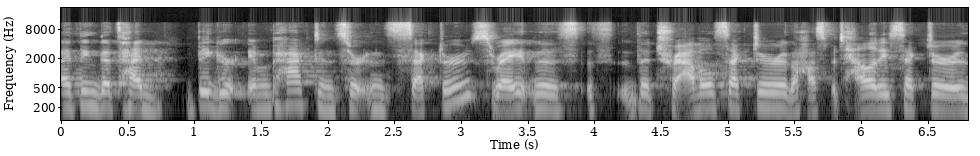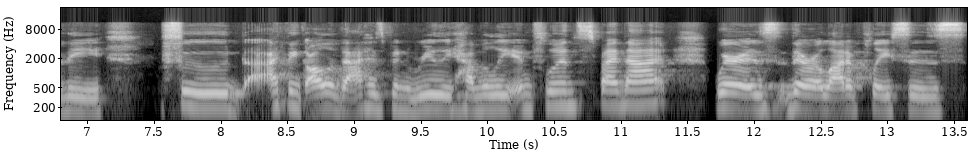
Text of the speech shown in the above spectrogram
I think that's had bigger impact in certain sectors, right? The, the travel sector, the hospitality sector, the food. I think all of that has been really heavily influenced by that. Whereas there are a lot of places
